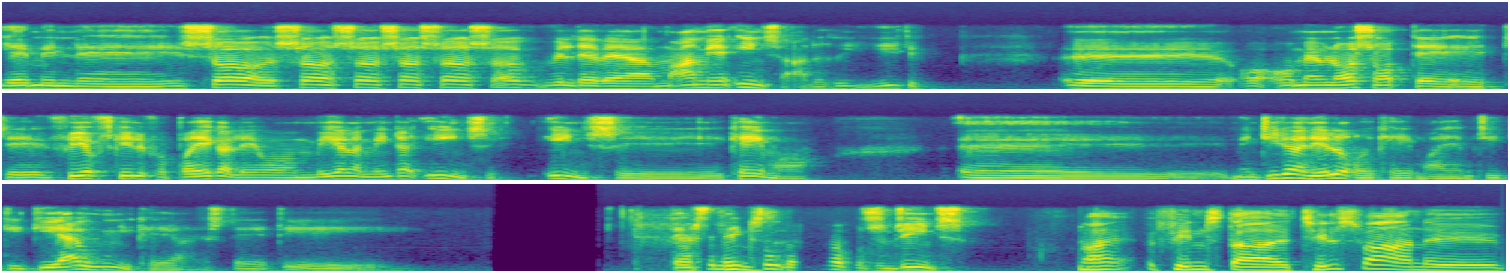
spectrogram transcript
jamen øh, så, så, så, så, så, så vil der være meget mere ensartethed i det. Øh, og, og man vil også opdage, at øh, flere forskellige fabrikker laver mere eller mindre ens, ens øh, kameraer. Øh, men de der Nellerød kameraer, jamen, de, de, de er unikære. Altså, det, det, der er simpelthen ikke to, der er 100% ens. Nej, findes der tilsvarende øh,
